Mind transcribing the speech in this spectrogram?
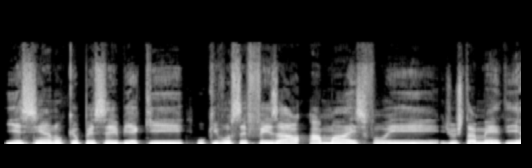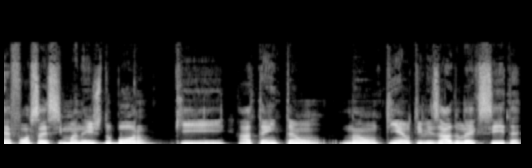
E esse ano o que eu percebi é que o que você fez a, a mais foi justamente reforçar esse manejo do boro, que até então não tinha utilizado o Lexita,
